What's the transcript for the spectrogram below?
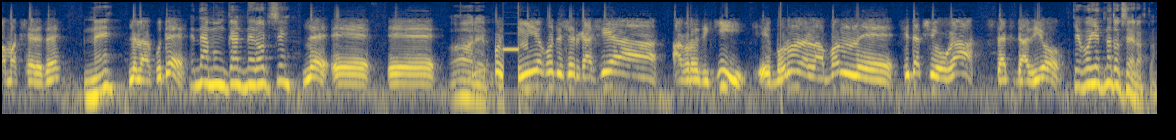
άμα ξέρετε. Ναι. Ναι, με ακούτε; Ε, να μου κάνει την ερώτηση. Ναι, ε, ε, Ωραία. Μη έχοντε εργασία αγροτική ε, μπορούν να λαμβάνουν ε, σύνταξη ΟΓΑ στα 62. Και εγώ γιατί να το ξέρω αυτό;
